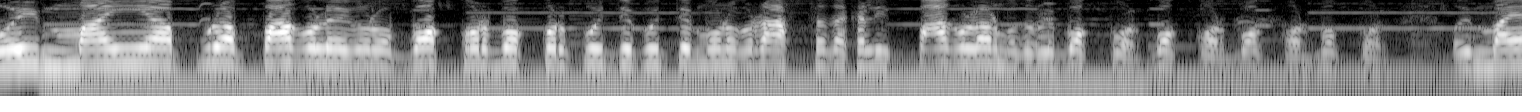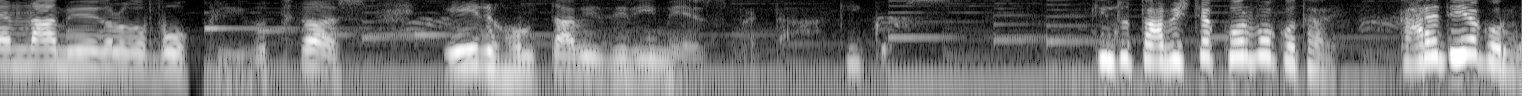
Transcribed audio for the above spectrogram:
ওই মাইয়া পুরা পাগল হয়ে গেল বক্কর বক্কর কইতে কইতে মনে করো রাস্তাটা খালি পাগলার মতো খালি বক্কর বক্কর বক্কর বক্কর। ওই মায়ের নাম হয়ে গেল বকরি বুঝছস? এরকম তাবিজের ইমেজ বেটা কি করস? কিন্তু তাবিজটা করব কোথায়? কারে দিয়ে করব?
